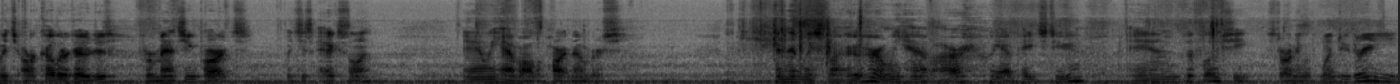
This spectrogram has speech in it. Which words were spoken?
which are color coded for matching parts, which is excellent. And we have all the part numbers. And then we slide over and we have our, we have page two and the flow sheet, starting with one, two, three,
